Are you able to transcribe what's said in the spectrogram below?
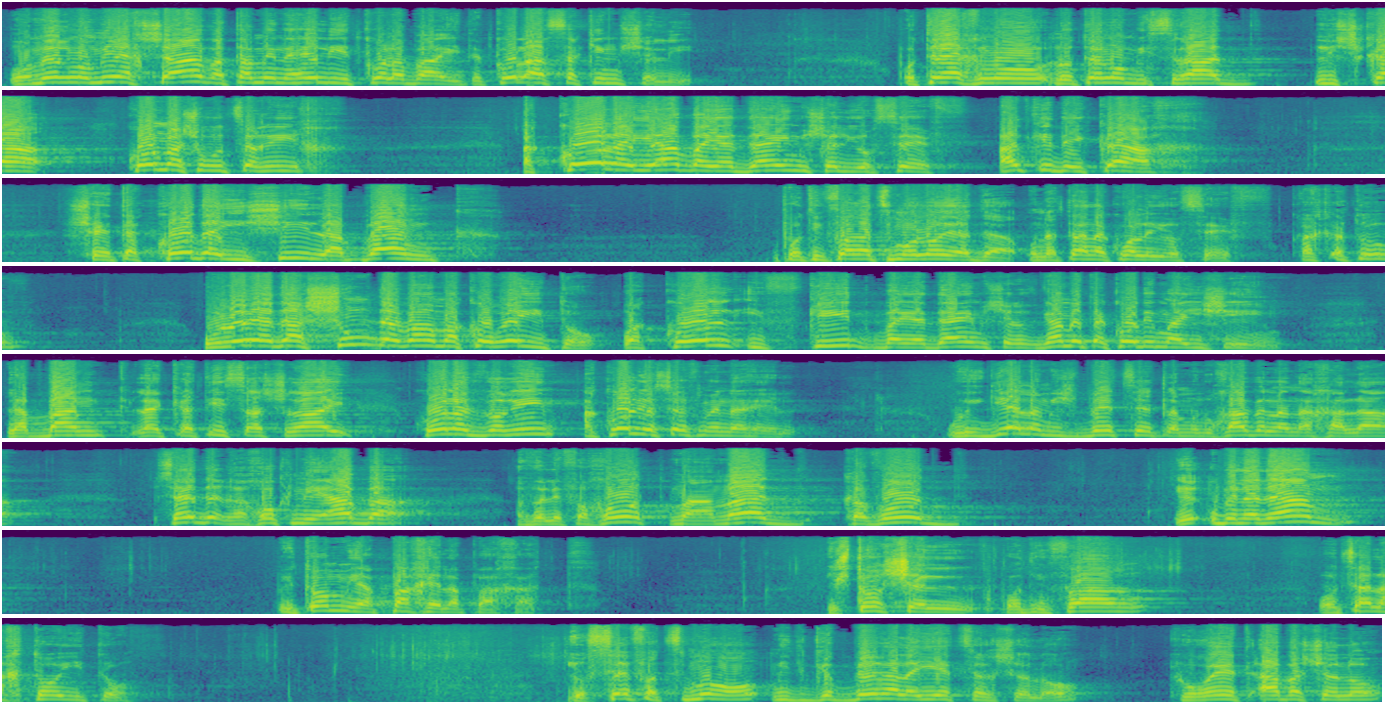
הוא אומר לו, מעכשיו אתה מנהל לי את כל הבית, את כל העסקים שלי. פותח לו, נותן לו משרד, לשכה, כל מה שהוא צריך. הכל היה בידיים של יוסף, עד כדי כך שאת הקוד האישי לבנק פוטיפר עצמו לא ידע, הוא נתן הכל ליוסף, כך כתוב. הוא לא ידע שום דבר מה קורה איתו, הוא הכל הפקיד בידיים של, גם את הקודים האישיים, לבנק, לכרטיס אשראי, כל הדברים, הכל יוסף מנהל. הוא הגיע למשבצת, למנוחה ולנחלה, בסדר, רחוק מאבא, אבל לפחות מעמד, כבוד. הוא בן אדם, פתאום מהפח אל הפחת. אשתו של פוטיפר רוצה לחטוא איתו. יוסף עצמו מתגבר על היצר שלו, כי הוא רואה את אבא שלו,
